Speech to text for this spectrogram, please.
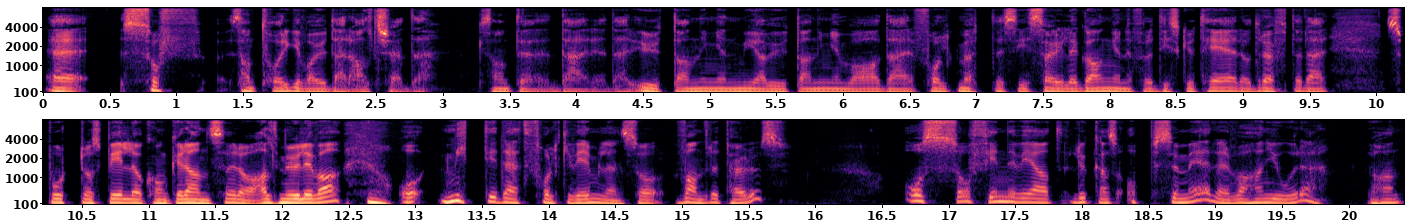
Eh, så, sant, torget var jo der alt skjedde. Der, der, utdanningen, mye av utdanningen var, der folk møttes i søylegangene for å diskutere og drøfte, der sport og spill og konkurranser og alt mulig var. Mm. Og midt i det folkevirmelen så vandret Paulus. Og så finner vi at Lukas oppsummerer hva han gjorde. Han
